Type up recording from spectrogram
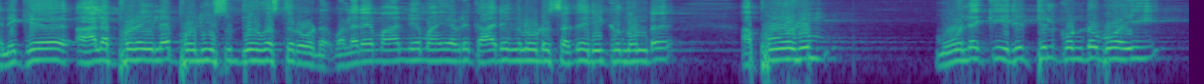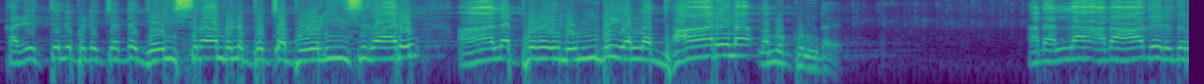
എനിക്ക് ആലപ്പുഴയിലെ പോലീസ് ഉദ്യോഗസ്ഥരോട് വളരെ മാന്യമായി അവർ കാര്യങ്ങളോട് സഹകരിക്കുന്നുണ്ട്. അപ്പോഴും മൂലയ്ക്ക് ഇരുട്ടിൽ കൊണ്ടുപോയി കഴുത്തിന് പിടിച്ചിട്ട് ജയ്സ്രാം വിളിപ്പിച്ച പോലീസുകാരും ആലപ്പുഴയിലുണ്ട് എന്ന ധാരണ നമുക്കുണ്ട്. അതല്ല അതാകരുത്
